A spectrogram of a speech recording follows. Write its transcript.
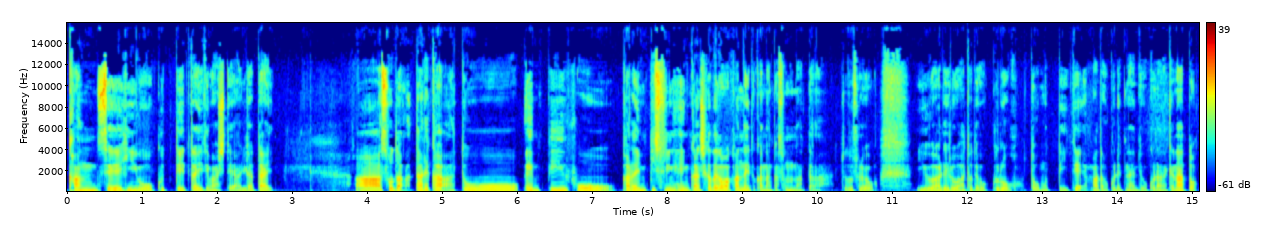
完成品を送っていただいてましてありがたい。ああ、そうだ、誰か、どう、MP4 から MP3 に変換し方がわかんないとかなんかそんなあったら、ちょっとそれを URL を後で送ろうと思っていて、まだ送れてないので送らなきゃなと。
